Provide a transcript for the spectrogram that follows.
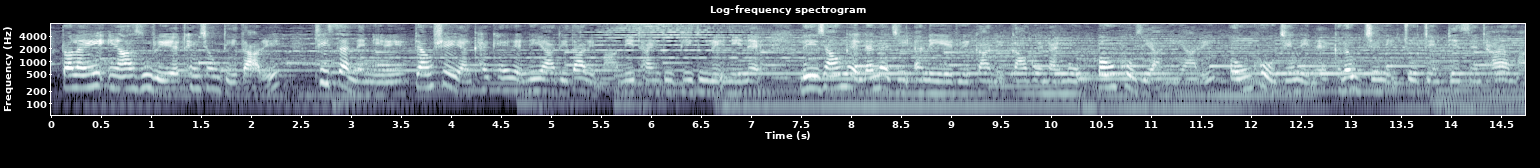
။တော်လိုင်းရေးအင်အားစုတွေရဲ့ထိန်းချုပ်ဒေတာတွေထိစက်နယ်မြေတွေပြောင်းရွှေ့ရန်ခက်ခဲတဲ့နေရာဒေသတွေမှာနေထိုင်သူပြည်သူတွေအနေနဲ့လေကြောင်းနဲ့လက်နက်ကြီးအန္တရာယ်တွေကနေကာကွယ်နိုင်မှုပုံခိုစရာနေရာတွေဘုံခိုခြင်းတွေနဲ့ကလုတ်ခြင်းတွေကြိုတင်ပြင်ဆင်ထားရမှာ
